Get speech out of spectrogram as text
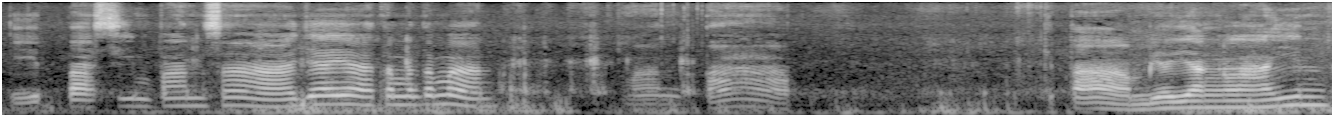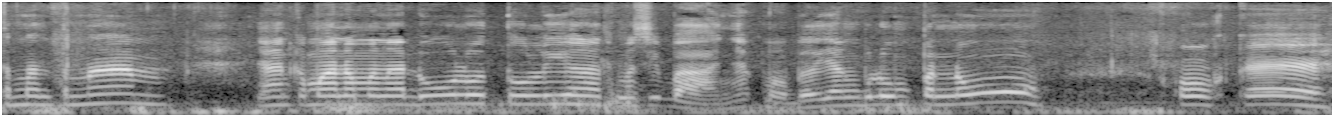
Kita simpan saja ya teman-teman. Mantap kita ambil yang lain teman-teman. Jangan ke mana-mana dulu tuh lihat. Masih banyak mobil yang belum penuh. Oke.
